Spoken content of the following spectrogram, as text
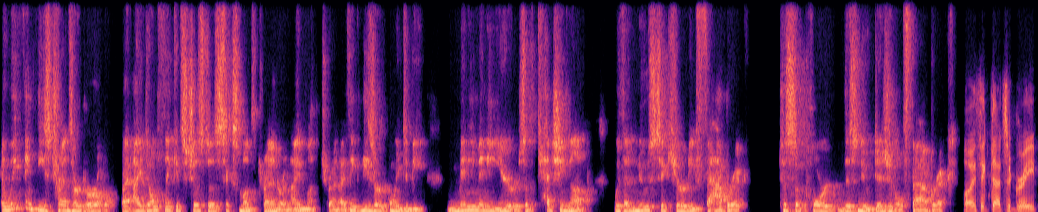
And we think these trends are durable, right? I don't think it's just a six month trend or a nine month trend. I think these are going to be many, many years of catching up with a new security fabric to support this new digital fabric. Well, I think that's a great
